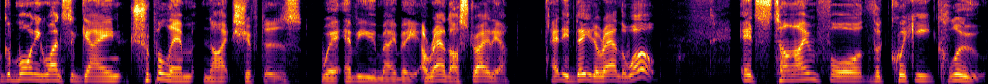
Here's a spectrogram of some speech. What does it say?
good morning once again, Triple M night shifters, wherever you may be, around Australia and indeed around the world. It's time for the Quickie Clue.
